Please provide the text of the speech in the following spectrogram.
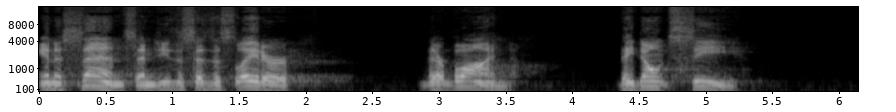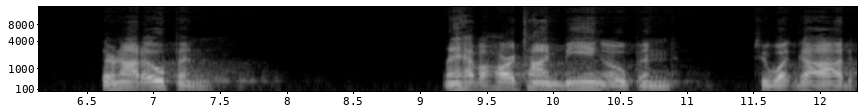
in a sense, and Jesus says this later, they're blind. They don't see. They're not open. They have a hard time being opened to what God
